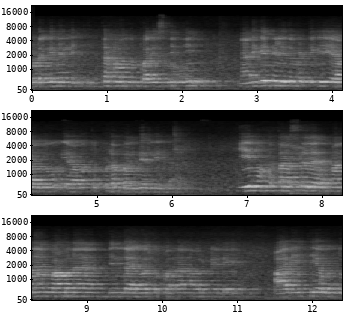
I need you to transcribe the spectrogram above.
ಕೊಡಗಿನಲ್ಲಿ ಇಂತಹ ಒಂದು ಪರಿಸ್ಥಿತಿ ನನಗೆ ತಿಳಿದ ಮಟ್ಟಿಗೆ ಯಾವುದು, ಯಾವತ್ತೂ ಕೂಡ ಬಂದಿರಲಿಲ್ಲ. ಏನು ಹತಾಶ ಮನೋಭಾವನದಿಂದ ಇವತ್ತು ಪೊನ್ನಣ್ಣವರ ಮೇಲೆ ಆ ರೀತಿಯ ಒಂದು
